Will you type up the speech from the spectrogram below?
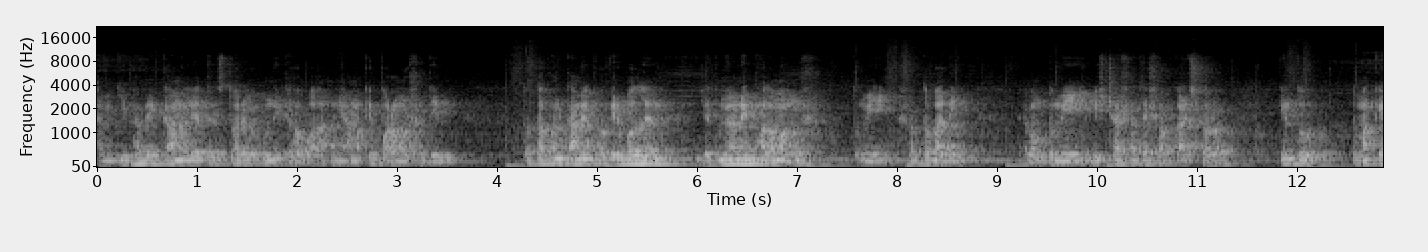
আমি কীভাবে কামালিয়তের স্তরে উপনীত হব? আপনি আমাকে পরামর্শ দিন। তো তখন কামিল ফকির বললেন যে, তুমি অনেক ভালো মানুষ, তুমি সত্যবাদী এবং তুমি নিষ্ঠার সাথে সব কাজ করো। কিন্তু তোমাকে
